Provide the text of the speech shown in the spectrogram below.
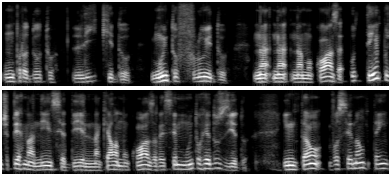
um produto líquido, muito fluido na, na, na, mucosa, o tempo de permanência dele naquela mucosa vai ser muito reduzido. Então, você não tem,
